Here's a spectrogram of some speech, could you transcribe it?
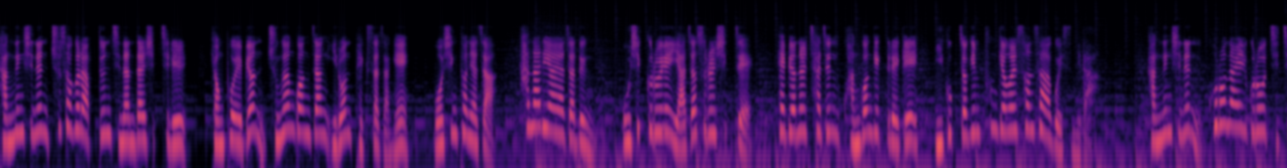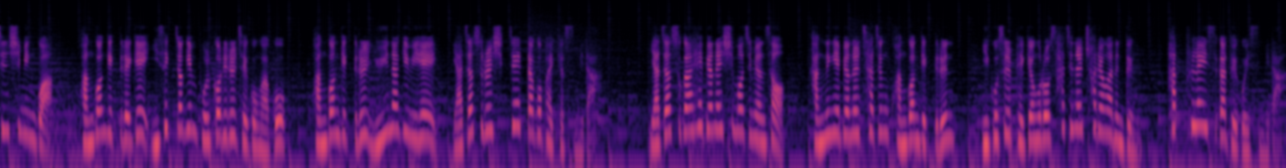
강릉시는 추석을 앞둔 지난달 17일 경포해변 중앙광장 일원 백사장에 워싱턴 야자, 카나리아 야자 등 50그루의 야자수를 식재, 해변을 찾은 관광객들에게 이국적인 풍경을 선사하고 있습니다. 강릉시는 코로나19로 지친 시민과 관광객들에게 이색적인 볼거리를 제공하고 관광객들을 유인하기 위해 야자수를 식재했다고 밝혔습니다. 야자수가 해변에 심어지면서 강릉해변을 찾은 관광객들은 이곳을 배경으로 사진을 촬영하는 등 핫플레이스가 되고 있습니다.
